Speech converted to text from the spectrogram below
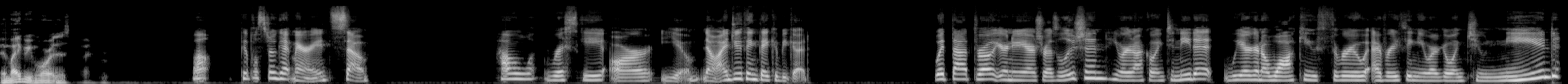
It might be more than well, people still get married. So how risky are you? No, I do think they could be good. With that, throw out your New Year's resolution. You are not going to need it. We are going to walk you through everything you are going to need.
